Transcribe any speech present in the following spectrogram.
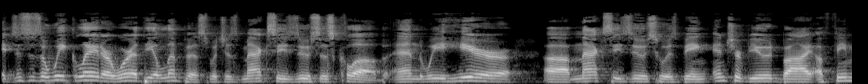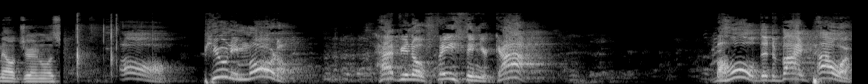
This is a week later. We're at the Olympus, which is Maxie Zeus's club, and we hear uh, Maxie Zeus, who is being interviewed by a female journalist. Oh, puny mortal. Have you no faith in your God? Behold the divine power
